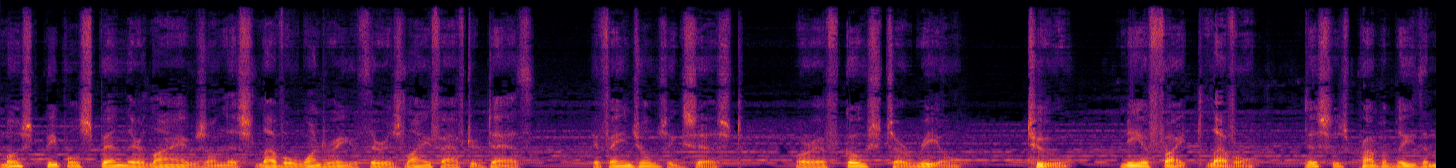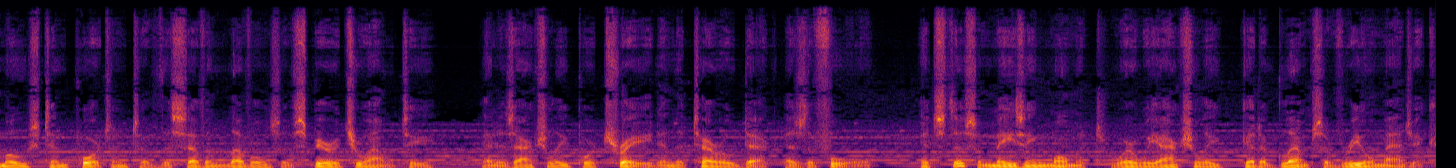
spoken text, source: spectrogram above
Most people spend their lives on this level wondering if there is life after death, if angels exist, or if ghosts are real. 2. Neophyte level. This is probably the most important of the seven levels of spirituality and is actually portrayed in the tarot deck as the Fool. It's this amazing moment where we actually get a glimpse of real magic.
